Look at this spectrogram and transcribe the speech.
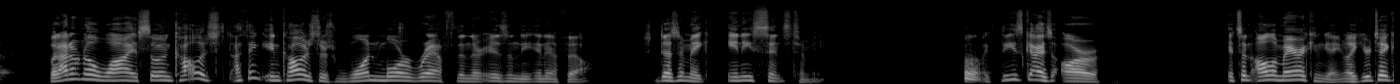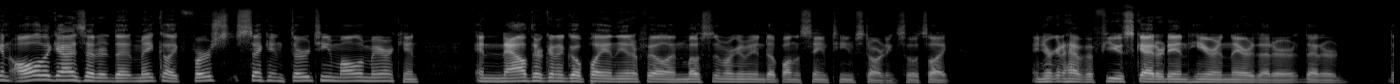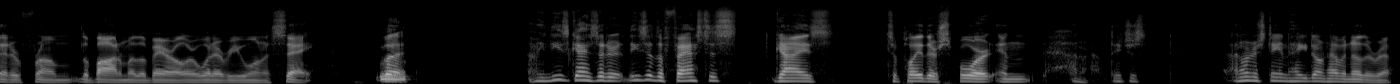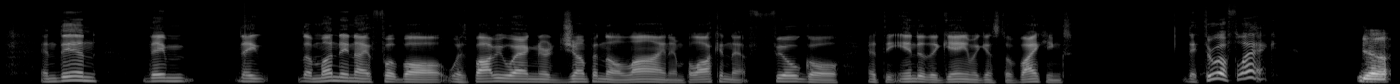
but I don't know why. So in college, I think in college there's one more ref than there is in the NFL. Doesn't make any sense to me. Huh. Like these guys are it's an all-American game. Like you're taking all the guys that are that make like first, second, third team all-American and now they're going to go play in the NFL and most of them are going to end up on the same team starting. So it's like and you're going to have a few scattered in here and there that are that are that are from the bottom of the barrel or whatever you want to say. But Mm. I mean, these guys that are these are the fastest guys to play their sport, and I don't know, they just I don't understand how you don't have another ref. And then they they the Monday night football with Bobby Wagner jumping the line and blocking that field goal at the end of the game against the Vikings. They threw a flag yeah,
